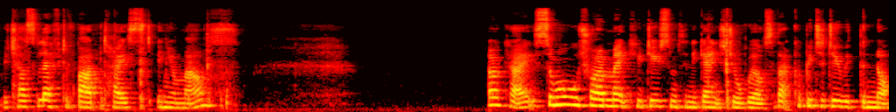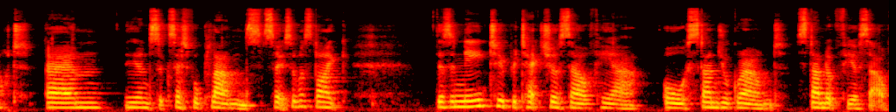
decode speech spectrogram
which has left a bad taste in your mouth. Okay, someone will try and make you do something against your will. So that could be to do with the knot, um, the unsuccessful plans. So it's almost like there's a need to protect yourself here or stand your ground, stand up for yourself.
